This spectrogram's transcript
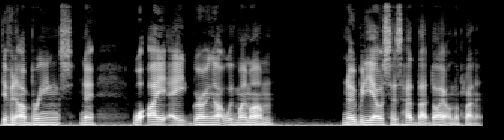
different upbringings. You know, what I ate growing up with my mum, nobody else has had that diet on the planet.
